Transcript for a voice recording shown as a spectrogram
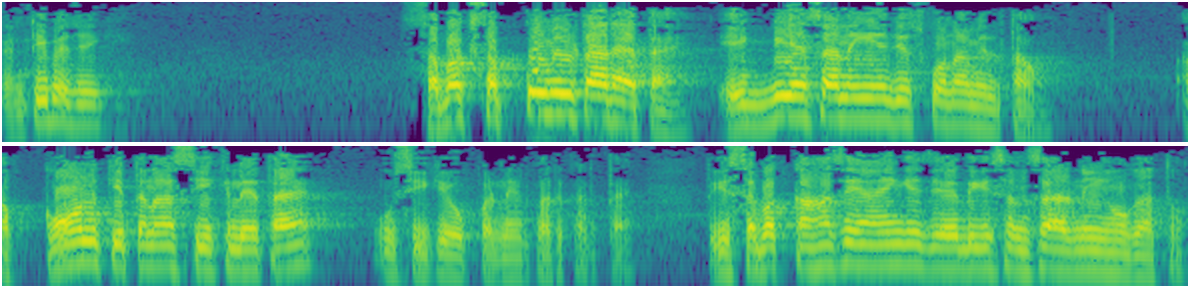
घंटी बजेगी। सबक सबको मिलता रहता है, एक भी ऐसा नहीं है जिसको ना मिलता हो। अब कौन कितना सीख लेता है, उसी के ऊपर निर्भर करता है। तो ये सबक कहाँ से आएँगे? यदि संसार नहीं होगा तो।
